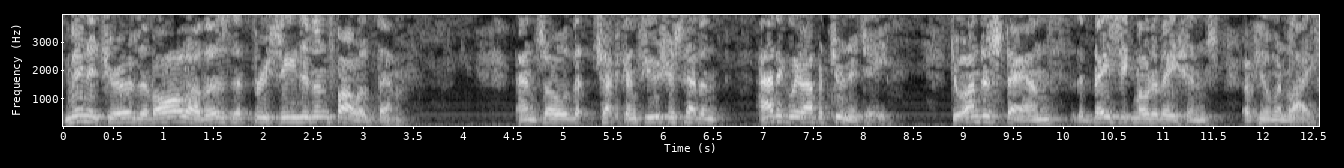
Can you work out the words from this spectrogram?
miniatures of all others that preceded and followed them. And so that Confucius had an adequate opportunity to understand the basic motivations of human life.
